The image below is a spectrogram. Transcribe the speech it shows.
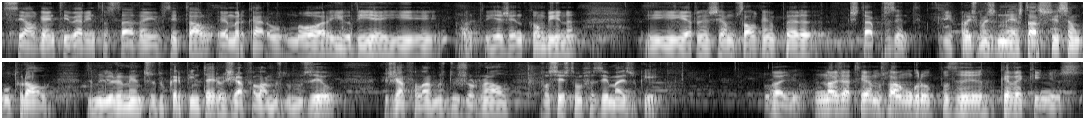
se alguém estiver interessado em visitá-lo, é marcar uma hora e o dia e, pronto, e a gente combina e arranjamos alguém para estar presente. Pois, mas nesta Associação Cultural de Melhoramentos do Carpinteiro, já falámos do museu, já falámos do jornal, vocês estão a fazer mais o quê? Olha, nós já tivemos lá um grupo de cavaquinhos,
